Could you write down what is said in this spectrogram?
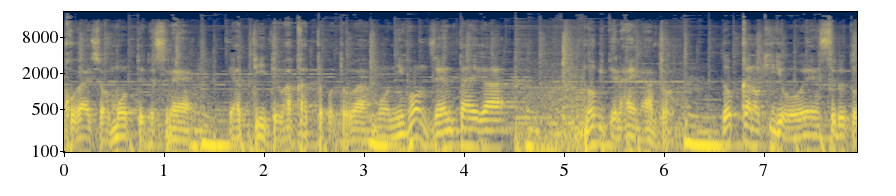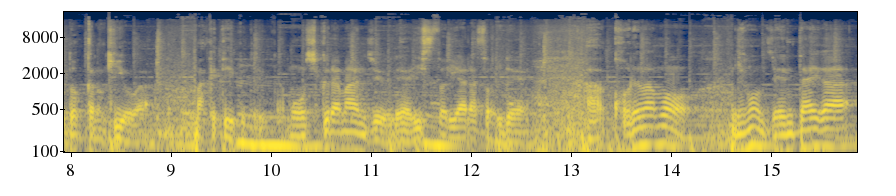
子会社を持ってですねやっていて分かったことはもう日本全体が伸びてないなと。どっかの企業を応援するとどっかの企業は負けていくというか、もうしくらまんじゅうで椅子取り争いで、あこれはもう日本全体が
